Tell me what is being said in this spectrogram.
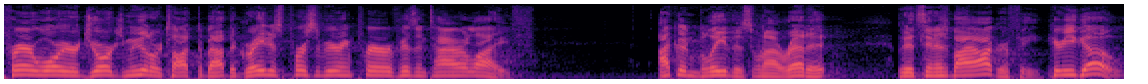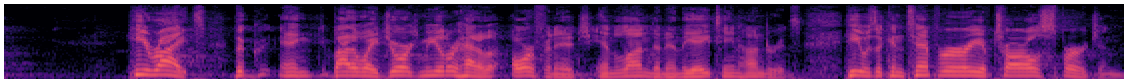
Prayer warrior George Mueller talked about the greatest persevering prayer of his entire life. I couldn't believe this when I read it, but it's in his biography. Here you go. He writes, the, and by the way, George Mueller had an orphanage in London in the 1800s. He was a contemporary of Charles Spurgeon.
